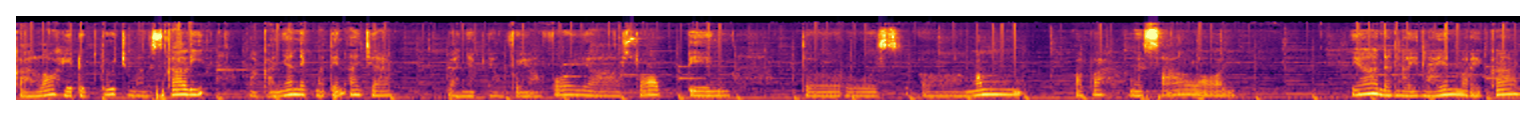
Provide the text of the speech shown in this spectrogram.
kalau hidup tuh cuma sekali makanya nikmatin aja. Banyak yang foya-foya shopping terus uh, ngem apa ngesalon. Ya dan lain-lain mereka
